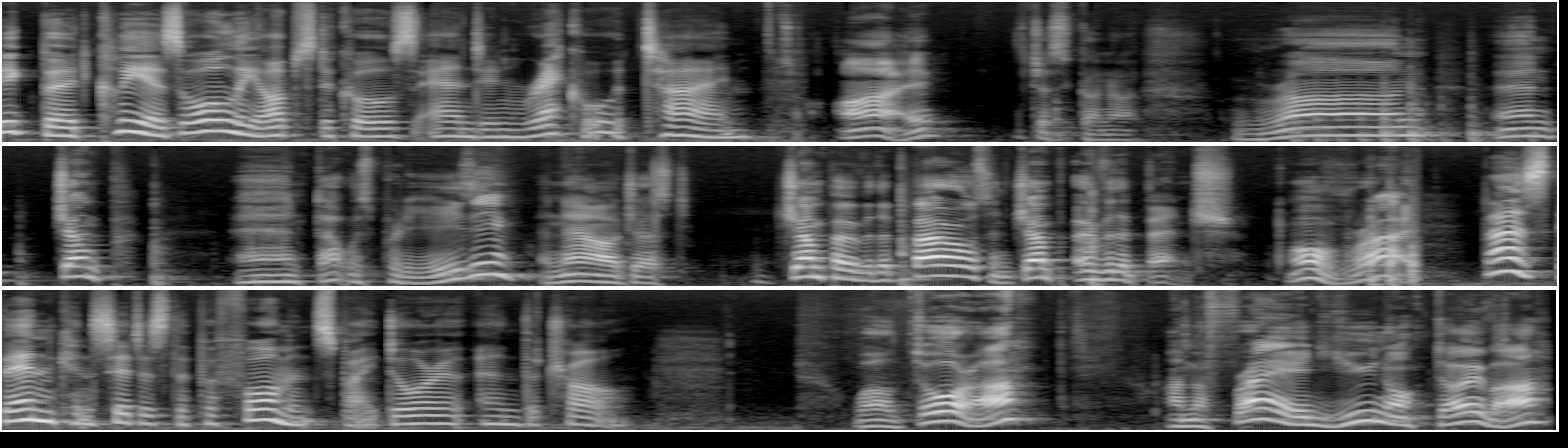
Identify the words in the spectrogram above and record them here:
Big Bird clears all the obstacles and in record time. So I just gonna run and jump. And that was pretty easy. And now just jump over the barrels and jump over the bench. All right. Buzz then considers the performance by Dora and the troll. Well, Dora, I'm afraid you knocked over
